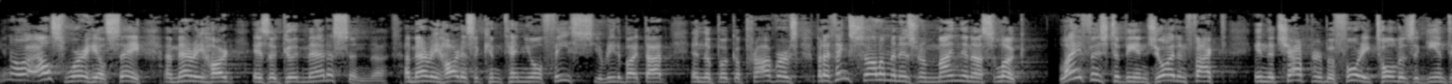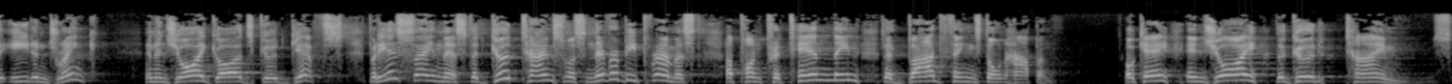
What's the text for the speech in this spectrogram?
You know, elsewhere he'll say, a merry heart is a good medicine. A merry heart is a continual feast. You read about that in the book of Proverbs. But I think Solomon is reminding us look, life is to be enjoyed. In fact, in the chapter before, he told us again to eat and drink and enjoy God's good gifts. But he is saying this that good times must never be premised upon pretending that bad things don't happen. Okay? Enjoy the good times.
